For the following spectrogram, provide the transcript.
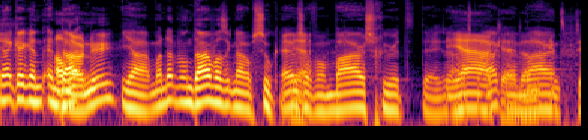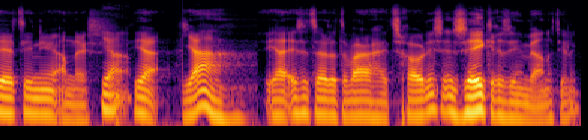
Ja, kijk, en, en daar, nu? Ja, maar want daar was ik naar op zoek. Hè? Ja. Zo van, waar schuurt deze Ja, uitspraak? en dan waar... interpreteert hij nu anders. Ja. ja. Ja. Ja, is het zo dat de waarheid schoon is? In zekere zin wel natuurlijk.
